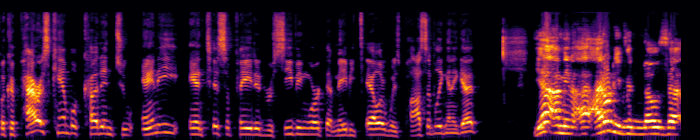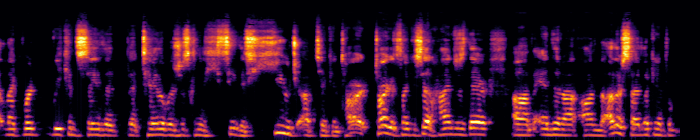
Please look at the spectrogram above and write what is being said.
but could Parris Campbell cut into any anticipated receiving work that maybe Taylor was possibly going to get? Yeah, I mean, I, I, don't even know that like we we can say that that Taylor was just going to see this huge uptick in tar- targets. Like you said, Hines is there, um, and then on, on, the other side, looking at the,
